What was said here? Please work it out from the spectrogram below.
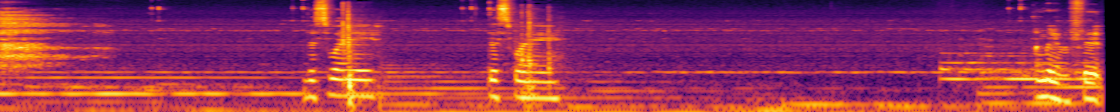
this way, this way. I'm gonna have a fit.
